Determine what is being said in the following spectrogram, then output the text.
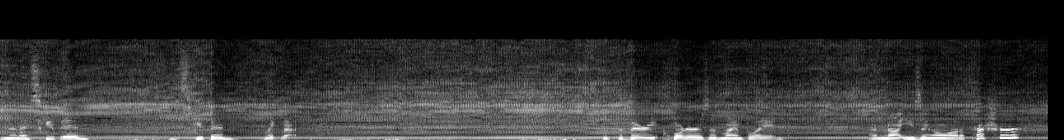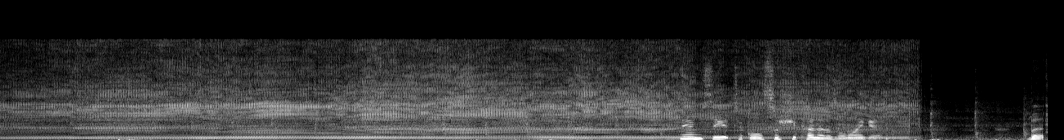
And then I scoop in and scoop in like that. With the very corners of my blade. I'm not using a lot of pressure. And see it tickles, so she kind of doesn't like it. But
